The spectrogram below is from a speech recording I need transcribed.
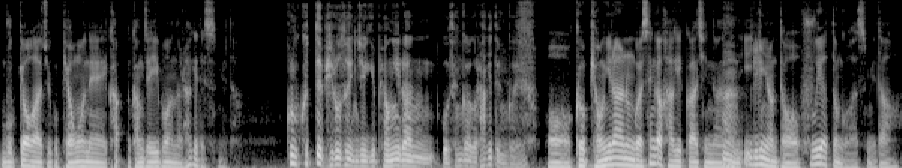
묶여가지고 병원에 가, 강제 입원을 하게 됐습니다. 그럼 그때 비로소 이제 이게 병이라고 생각을 하게 된 거예요? 어, 그 병이라는 걸 생각하기까지는 네. 1, 2년 더 후였던 것 같습니다.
